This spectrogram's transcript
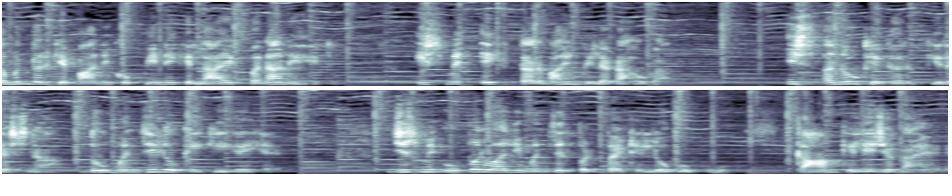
समुद्र के पानी को पीने के लायक बनाने हेतु तो इसमें एक टरबाइन भी लगा होगा। इस अनोखे घर की रचना दो मंजिलों की की गई है, जिसमें ऊपर वाली मंजिल पर बैठे लोगों को काम के लिए जगह है,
